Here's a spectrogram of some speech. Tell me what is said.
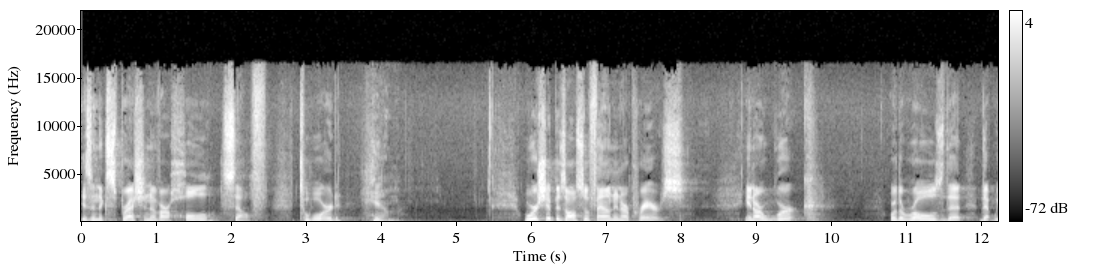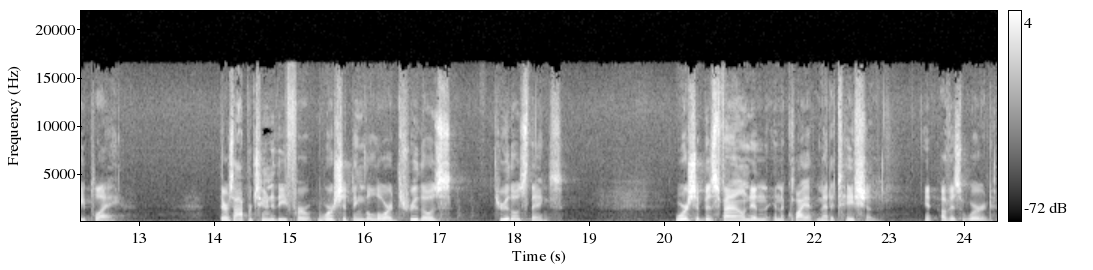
is an expression of our whole self toward Him. Worship is also found in our prayers, in our work, or the roles that, that we play. There's opportunity for worshiping the Lord through those through those things. Worship is found in, in the quiet meditation of His Word.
